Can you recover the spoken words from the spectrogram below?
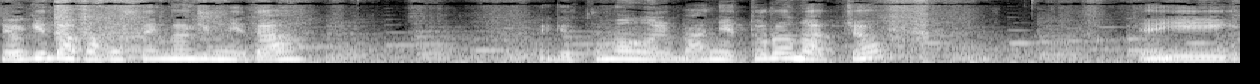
여기다가 할 생각입니다 이렇게 구멍을 많이 뚫어 놨죠? 이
